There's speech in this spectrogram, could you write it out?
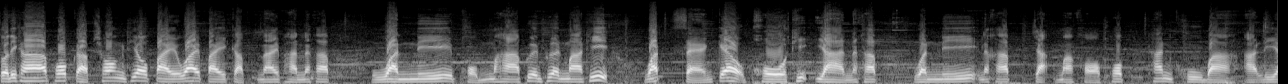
สวัสดีครับ พบกับช่องเที่ยวไปไหว้ไปกับนายพันธ์นะครับ วันนี้ผมพาเพื่อนๆมาที่วัดแสงแก้วโพธิญาณนะครับ วันนี้นะครับจะมาขอพบท่านครูบาอาริย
